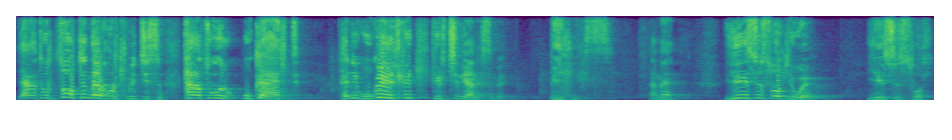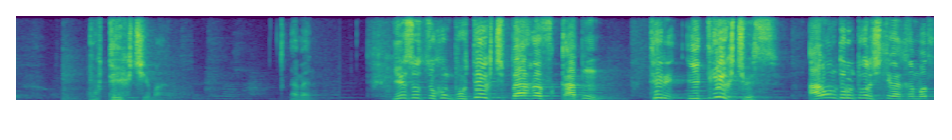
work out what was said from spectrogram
Яг тэгвэл 100-ын дараа хүртэл мэдчихсэн. Та зүгээр үгээ айлт. Таныг үгээ хэлэхэд тэр чинь яа гэсэн бэ? Биелнэ гэсэн. Амен. Есүс бол юу вэ? Есүс бол бүтээгч юм аа. Амен. Есүс зөвхөн бүтээгч байгаас гадна тэр эдгээгч байсан. 14 дугаар ишлэгийг харах юм бол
